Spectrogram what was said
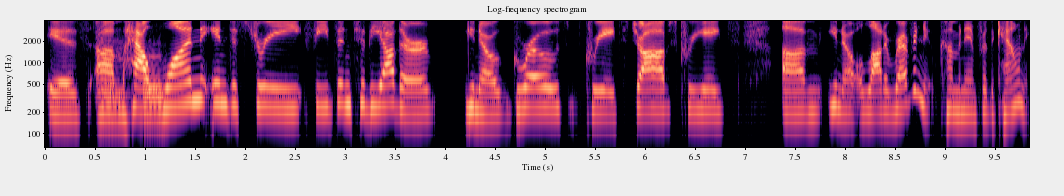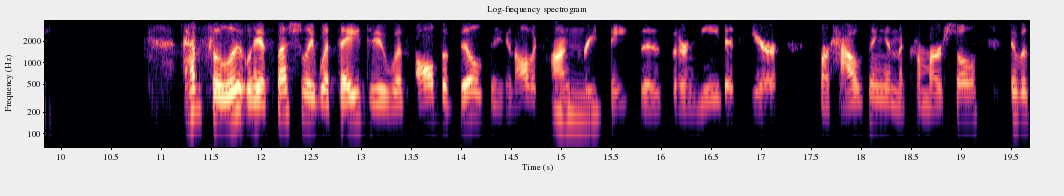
is um, mm-hmm. how one industry feeds into the other you know grows creates jobs creates um, you know a lot of revenue coming in for the county Absolutely, especially what they do with all the building and all the concrete mm-hmm. bases that are needed here for housing and the commercial. It was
